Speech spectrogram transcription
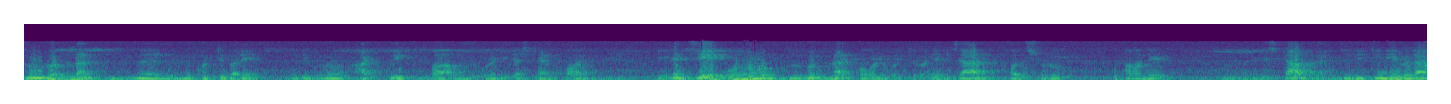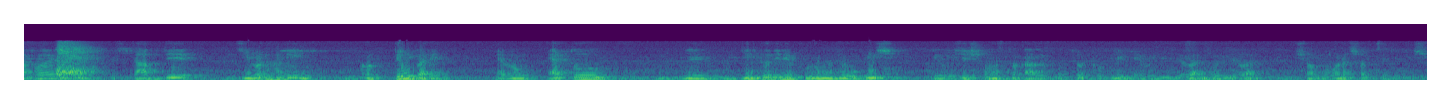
দুর্ঘটনা ঘটতে পারে। যদি কোনো আর্থকুইক বা অন্য কোনো ডিজাস্টার হয়, এটা যে কোনো দুর্ঘটনার কবলে পড়তে পারে, যার ফলস্বরূপ আমাদের স্টাফরা যদি দিনের বেলা হয় স্টাফদের জীবনহানি ঘটতেই পারে। এবং এত দীর্ঘদিনের পুরনো যে অফিস, এই অফিসের সমস্ত কাগজপত্র টোটালি ড্যামেজ যাওয়ার হয়ে যাওয়ার সম্ভাবনা সবচেয়ে বেশি।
